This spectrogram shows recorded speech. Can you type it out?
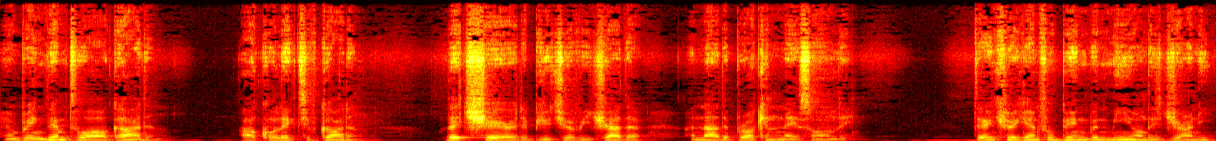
and bring them to our garden, our collective garden. Let's share the beauty of each other and not the brokenness only. Thank you again for being with me on this journey.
